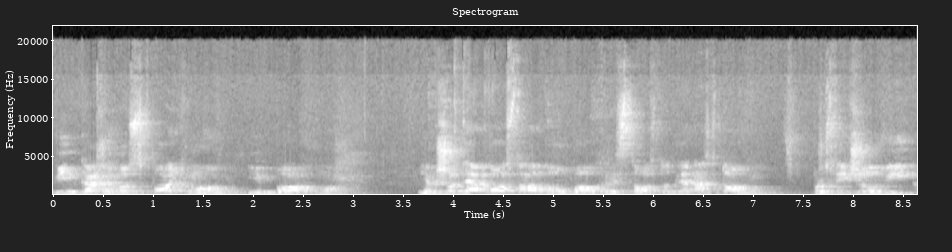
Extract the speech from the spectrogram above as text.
Він каже, Господь мой і Бог мой. Якщо для апостола був Бог Христос, то для нас хто він? Простий чоловік,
